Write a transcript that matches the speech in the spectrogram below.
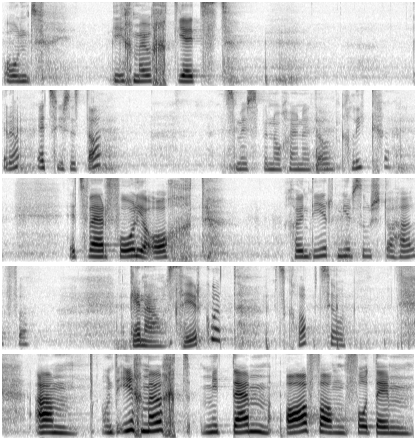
Und ich möchte jetzt Ja, jetzt ist es da. Jetzt müssen wir noch hier klicken. Jetzt wäre Folie 8. Könnt ihr mir sonst da helfen? Genau, sehr gut. Jetzt klappt es ja. Ähm, und ich möchte mit dem Anfang von dem,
